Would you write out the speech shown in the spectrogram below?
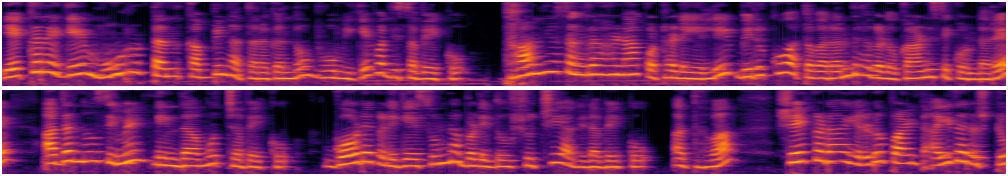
ಎಕರೆಗೆ ಮೂರು ಟನ್ ಕಬ್ಬಿನ ತರಗನ್ನು ಭೂಮಿಗೆ ಹೊದಿಸಬೇಕು ಧಾನ್ಯ ಸಂಗ್ರಹಣಾ ಕೊಠಡಿಯಲ್ಲಿ ಬಿರುಕು ಅಥವಾ ರಂಧ್ರಗಳು ಕಾಣಿಸಿಕೊಂಡರೆ ಅದನ್ನು ಸಿಮೆಂಟ್ನಿಂದ ಮುಚ್ಚಬೇಕು. ಗೋಡೆಗಳಿಗೆ ಸುಣ್ಣ ಬಳಿದು ಶುಚಿಯಾಗಿಡಬೇಕು. ಅಥವಾ ಶೇಕಡಾ ಎರಡು ಪಾಯಿಂಟ್ ಐದರಷ್ಟು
